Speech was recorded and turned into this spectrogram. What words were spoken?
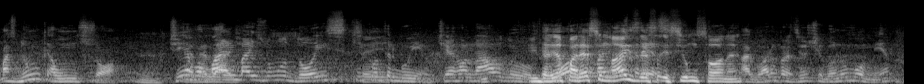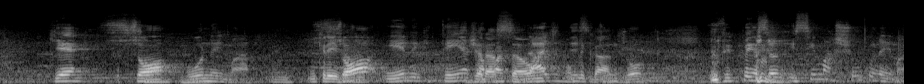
mas nunca um só. Tinha É Romário verdade. e mais um ou dois que Sim. contribuíam. Tinha Ronaldo. E daí Fenômeno, aparece mais essa- esse um só, né? Agora o Brasil chegou num momento que é só o Neymar. Incrível, Só ele que tem a Geração capacidade de decidir complicada. um jogo. Eu fico pensando, e se machuca o Neymar?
